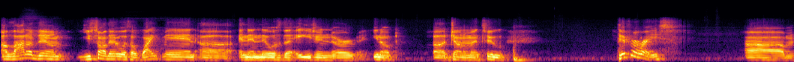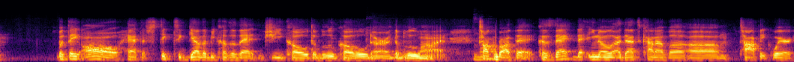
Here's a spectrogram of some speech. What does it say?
A lot of them, you saw there was a white man, uh, and then there was the Asian or you know, uh, gentleman too. Different race, um, but they all had to stick together because of that G code, the blue code, or the blue line. Talk about that, because that, that you know uh, that's kind of a um, topic where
